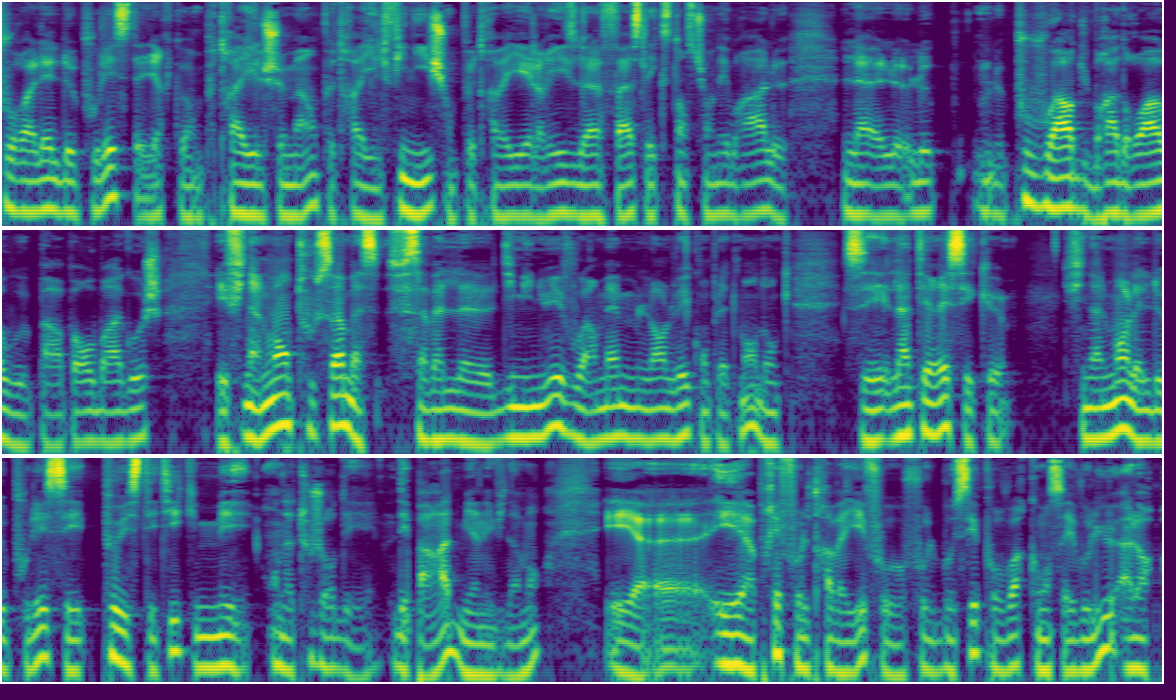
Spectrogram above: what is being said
pour l'aile de poulet, c'est-à-dire qu'on peut travailler le chemin, on peut travailler le finish, on peut travailler le risque de la face, l'extension des bras, le, le, le, pouvoir du bras droit ou par rapport au bras gauche. Et finalement, tout ça, bah, ça va le diminuer, voire même l'enlever complètement. Donc, c'est l'intérêt, c'est que finalement l'aile de poulet c'est peu esthétique, mais on a toujours des, des parades bien évidemment. Et, euh, et après faut le travailler, faut, faut le bosser pour voir comment ça évolue. Alors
